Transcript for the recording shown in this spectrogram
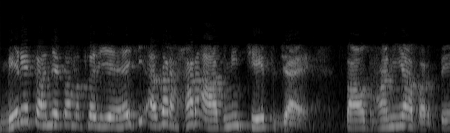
मेरे कहने का मतलब ये है कि अगर हर आदमी चेत जाए सावधानियाँ बरते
